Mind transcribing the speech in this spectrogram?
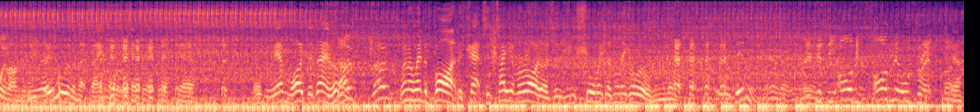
oil underneath. Yeah, there's oil in that tank. yeah. We haven't wiped it down. Look. No, no. When I went to buy it, the chap said, take it for a ride. I said, you sure it doesn't leak oil? And, uh, it didn't. Yeah, It's just the odd, odd little drip. Yeah,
